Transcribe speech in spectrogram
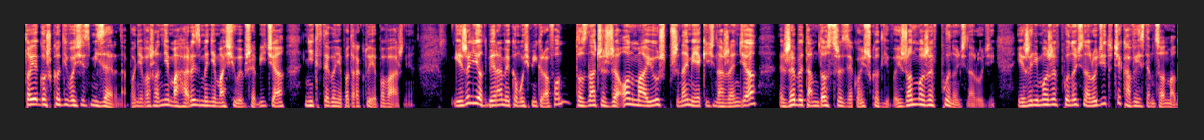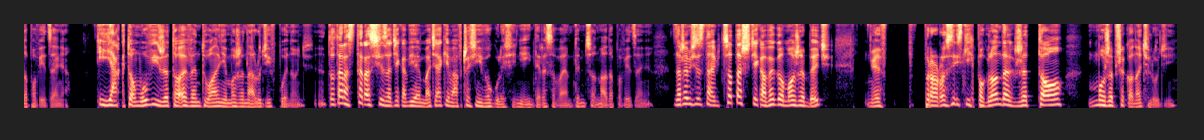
to jego szkodliwość jest mizerna, ponieważ on nie ma charyzmy, nie ma siły przebicia, nikt tego nie potraktuje poważnie. Jeżeli odbieramy komuś mikrofon, to znaczy, że on ma już przynajmniej jakieś narzędzia, żeby tam dostrzec jakąś szkodliwość, że on może wpłynąć na ludzi. Jeżeli może wpłynąć na ludzi, to ciekawy jestem, co on ma do powiedzenia. I jak to mówi, że to ewentualnie może na ludzi wpłynąć. To teraz, teraz się zaciekawiłem Maciakiem, a wcześniej w ogóle się nie interesowałem tym, co on ma do powiedzenia. Zacząłem się zastanawiać, co też ciekawego może być w prorosyjskich poglądach, że to może przekonać ludzi.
